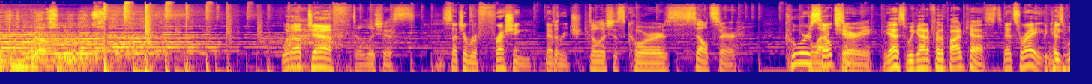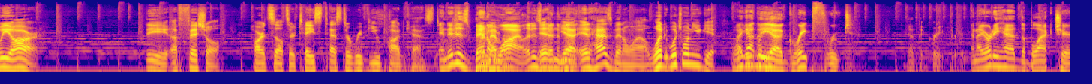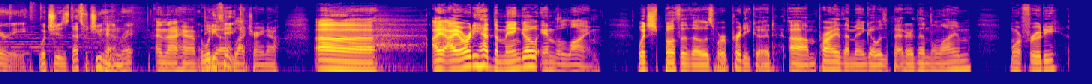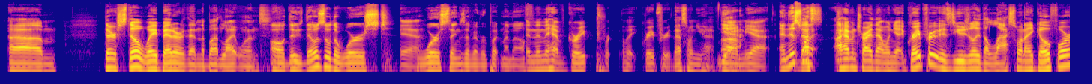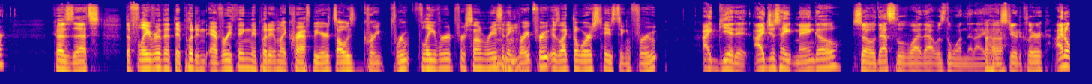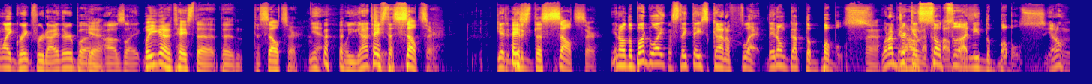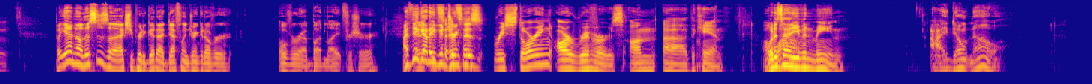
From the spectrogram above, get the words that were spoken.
ambassadors. What up, Jeff? Delicious. Such a refreshing beverage. Delicious Coors Seltzer. Coors Black Seltzer. Cherry. Yes, we got it for the podcast. That's right. Because we, we are the official Hard Seltzer Taste Tester Review podcast. and it has been Remember, a while. It has It- been a yeah, minute. it has been a while. What? Which one do you get? What I got the uh, grapefruit, Got the grapefruit, and I already had the black cherry, which is that's what you had, Mhm. right? and I have the what do you uh, think? black cherry now. Uh, I I already had the mango and the lime, which both of those were pretty good. Um, probably the mango was better than the lime, more fruity. Um, they're still way better than the Bud Light ones. Oh, dude, those are the worst, Yeah. worst things I've ever put in my mouth. And then they have grapefruit. Wait, grapefruit. That's one you have. Yeah. Um, yeah. And this one, That's, I haven't tried that one yet. Grapefruit is usually the last one I go for, because that's the flavor that they put in everything. They put it in like craft beer. It's always grapefruit flavored for some reason, and grapefruit is like the worst tasting fruit. I get it. I just hate mango, so that's the why that was the one that I Uh-huh. steered clear. I don't like grapefruit either, but Yeah. I was like, But you mm, got to taste the the the seltzer. yeah. Well, you got to Taste to. the seltzer. get, get Taste a, the seltzer. You know, the Bud Lights, they taste kind of flat. They don't got the bubbles. Yeah, when I'm drinking don't got the seltzer, I need the bubbles, you know? Mm. But yeah, no, this is uh, actually pretty good. I'd definitely drink it over over a Bud Light for sure. I think It- I'd it even it drink says this. Restoring our rivers on uh, the can. Oh, what does that even mean? I don't know.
